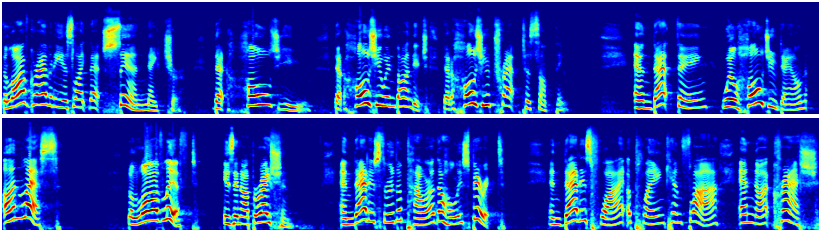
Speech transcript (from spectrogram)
The law of gravity is like that sin nature that holds you, that holds you in bondage, that holds you trapped to something. And that thing will hold you down unless the law of lift is in operation. And that is through the power of the Holy Spirit. And that is why a plane can fly and not crash.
